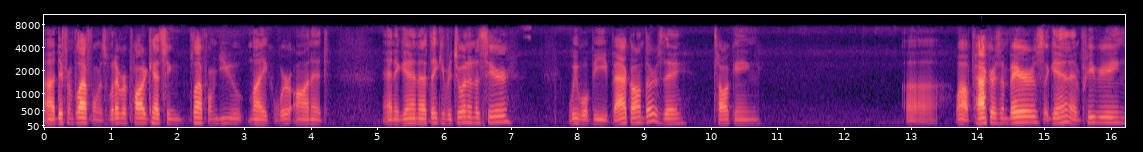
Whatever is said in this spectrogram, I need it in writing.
uh, different platforms. Whatever podcasting platform you like, we're on it. And again, uh, thank you for joining us here. We will be back on Thursday talking, uh, wow, Packers and Bears again and previewing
